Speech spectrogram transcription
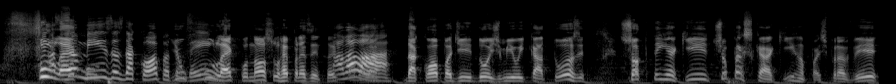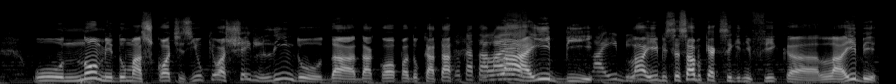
As Fuleco... camisas da Copa E o também. Fuleco, nosso representante Tava lá. da Copa de 2014. Só que tem aqui, deixa eu pescar aqui, rapaz, pra ver o nome do mascotezinho que eu achei lindo da, da Copa do Catar. Do Catar é- Laíbe. Laíbe. Laíbe. Você sabe o que é que significa Laíbe?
